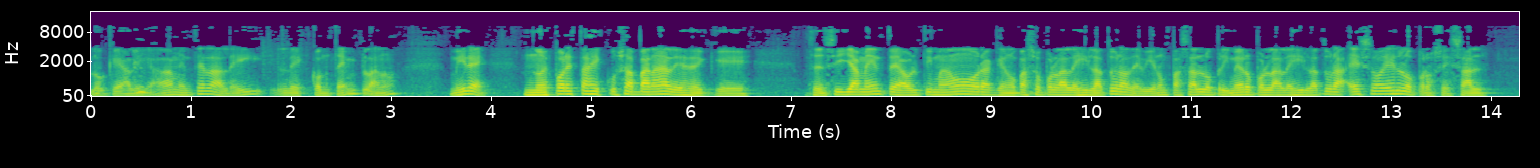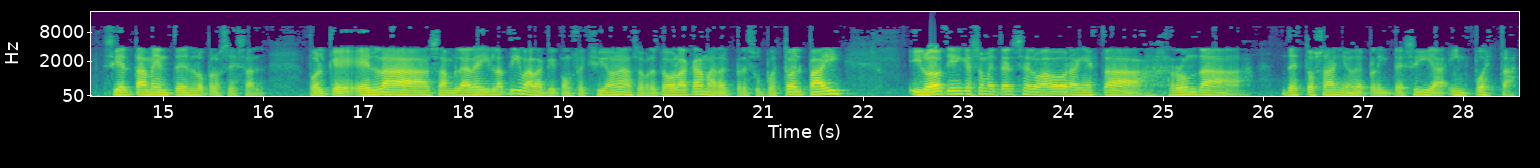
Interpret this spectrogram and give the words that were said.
lo que alegadamente la ley les contempla, ¿no? Mire, no es por estas excusas banales de que sencillamente a última hora, que no pasó por la legislatura, debieron pasarlo primero por la legislatura. Eso es lo procesal, ciertamente es lo procesal porque es la Asamblea Legislativa la que confecciona, sobre todo la Cámara, el presupuesto del país y luego tienen que sometérselo ahora en esta ronda de estos años de pleitesía impuesta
